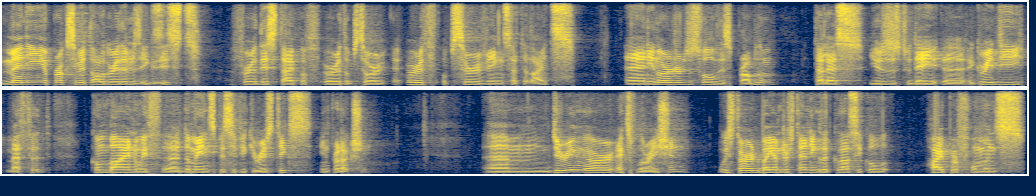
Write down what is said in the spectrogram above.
Many approximate algorithms exist for this type of Earth, Earth observing satellites. And in order to solve this problem, Thales uses today uh, a greedy method combined with uh, domain-specific heuristics in production. Um, during our exploration, we started by understanding the classical high-performance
